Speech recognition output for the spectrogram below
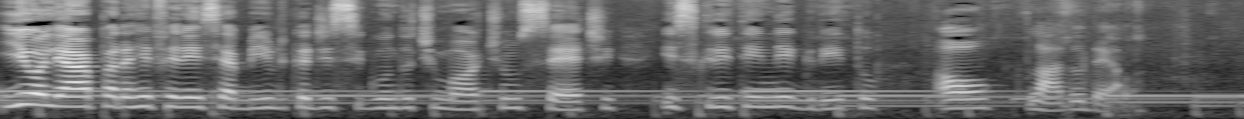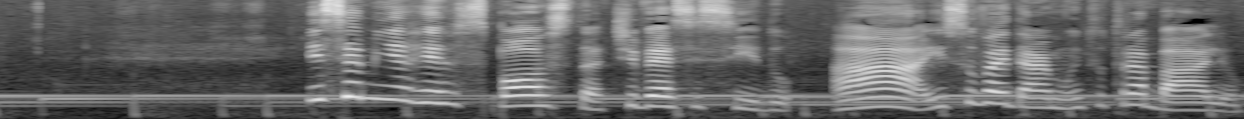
e olhar para a referência bíblica de 2 Timóteo 1,7, escrita em negrito ao lado dela. E se a minha resposta tivesse sido: Ah, isso vai dar muito trabalho,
